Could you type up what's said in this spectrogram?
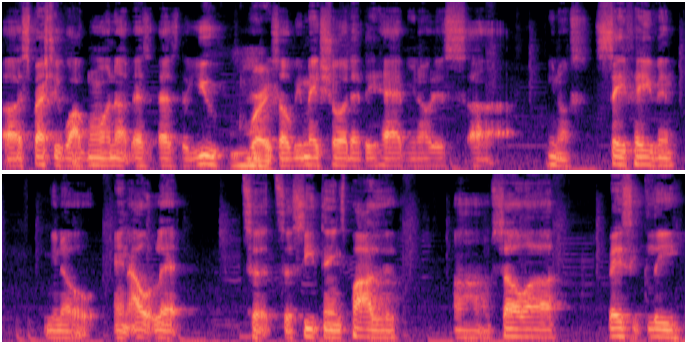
uh, especially while growing up as as the youth. Right. So we make sure that they have you know this uh, you know safe haven, you know, an outlet to to see things positive. Um, so uh, basically.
